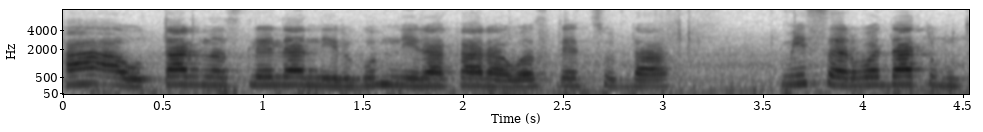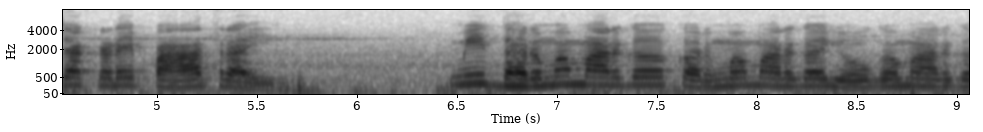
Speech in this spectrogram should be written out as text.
हा अवतार नसलेल्या निर्गुण निराकार अवस्थेतसुद्धा मी सर्वदा तुमच्याकडे पाहत राहील. मी धर्ममार्ग कर्ममार्ग योगमार्ग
